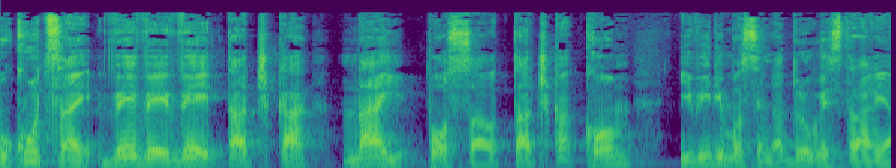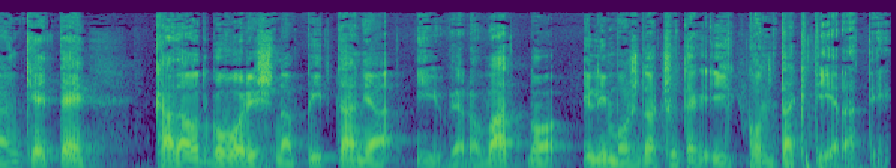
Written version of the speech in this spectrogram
Ukucaj www.najposao.com i vidimo se na drugoj strani ankete kada odgovoriš na pitanja i vjerovatno ili možda ću te i kontaktirati.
